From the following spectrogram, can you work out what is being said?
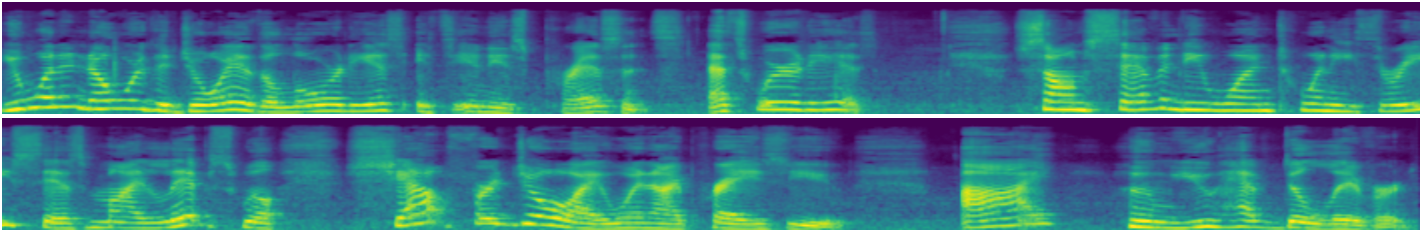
You want to know where the joy of the Lord is? It's in his presence. That's where it is. Psalm 71 23 says, My lips will shout for joy when I praise you. I, whom you have delivered.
